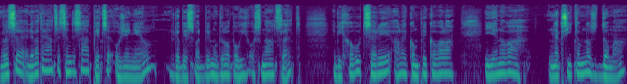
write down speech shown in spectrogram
V roce 1975 se oženil, v době svatby mu bylo pouhých 18 let. Výchovu dcery ale komplikovala Jenova nepřítomnost doma,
